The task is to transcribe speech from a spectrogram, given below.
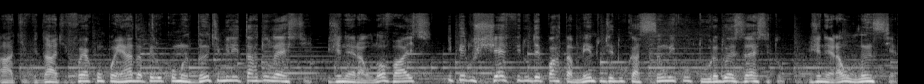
A atividade foi acompanhada pelo comandante militar do Leste, General Novaes, e pelo chefe do Departamento de Educação e Cultura do Exército, General Lância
